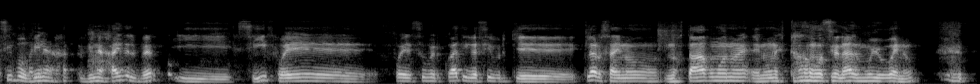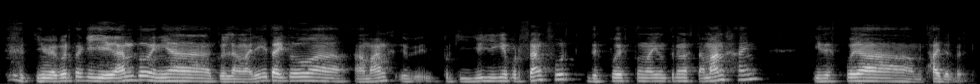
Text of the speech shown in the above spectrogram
sí, pues vine a, a, Heidelberg y sí, fue, fue súper cuático, sí, porque, claro, o sea, no, no estaba como en un, estado emocional muy bueno. Y me acuerdo que llegando venía con la maleta y todo a, a Mannheim, porque yo llegué por Frankfurt, después tomé un tren hasta Mannheim y después a Heidelberg.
